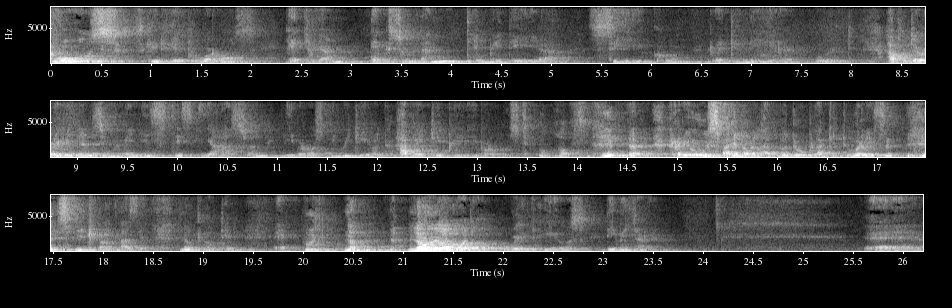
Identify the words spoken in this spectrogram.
quos scripturos etiam exulante Medea secum retinere vult. Apud revidem sim ministis Iason libros dimitivat. Habet tibi libros timos. Creus aenol ad modum placituris sicortasse. Nunc autem eh, vult. No, no, nullo modo vult eos dimitere. Eh,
